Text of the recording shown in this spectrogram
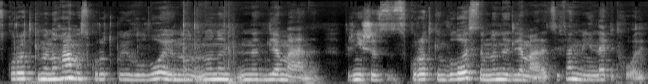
з короткими ногами, з короткою головою, ну, ну не для мене. Вірніше, з коротким волоссям, ну не для мене. Цей фен мені не підходить.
